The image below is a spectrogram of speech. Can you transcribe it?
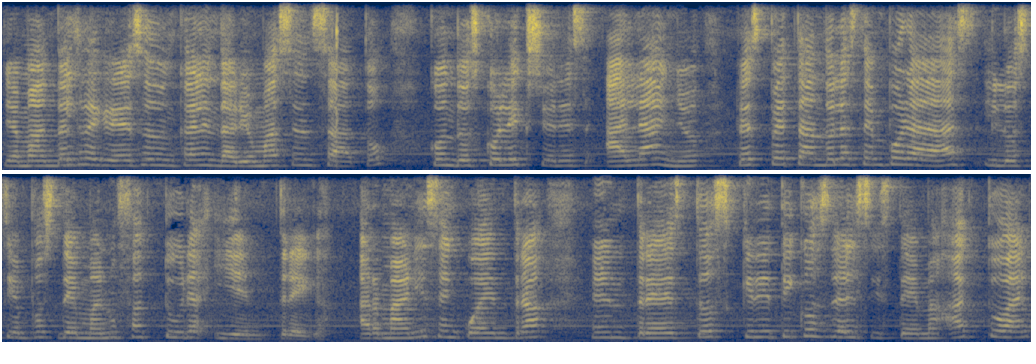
llamando al regreso de un calendario más sensato con dos colecciones al año, respetando las temporadas y los tiempos de manufactura y entrega. Armani se encuentra entre estos críticos del sistema actual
